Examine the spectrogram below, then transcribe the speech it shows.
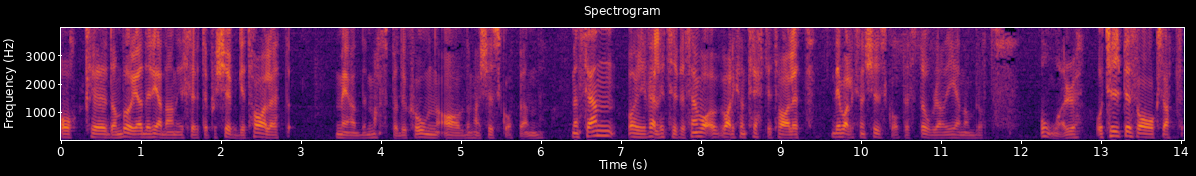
Och eh, de började redan i slutet på 20-talet med massproduktion av de här kylskåpen men sen var det väldigt typiskt. Sen var, var liksom 30-talet, det var liksom kylskåpets stora genombrottsår. Och typiskt var också att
